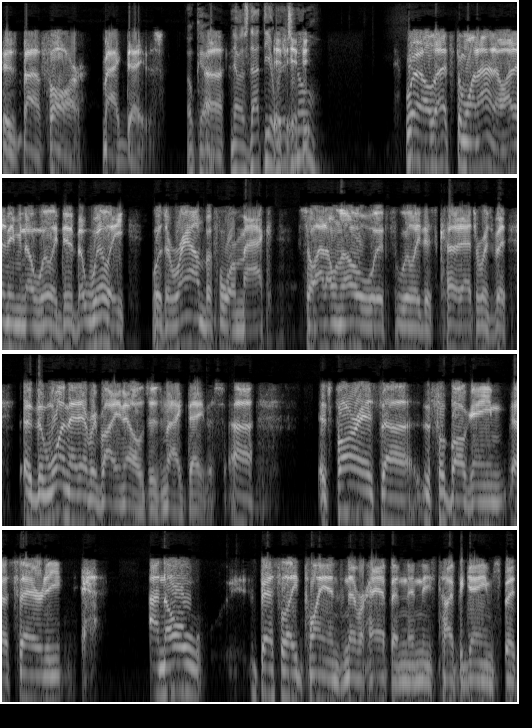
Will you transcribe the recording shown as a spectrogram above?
is by far Mac Davis. Okay. Uh, now, is that the if- if original? it- Well, that's the one I know. I didn't even know Willie did it, but Willie was around before Mac, so I don't know if Willie just cut it afterwards. But uh, the one that everybody knows is Mac Davis. Uh, as far as uh, the football game uh, Saturday, I know best laid plans never happen in these type of games, but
